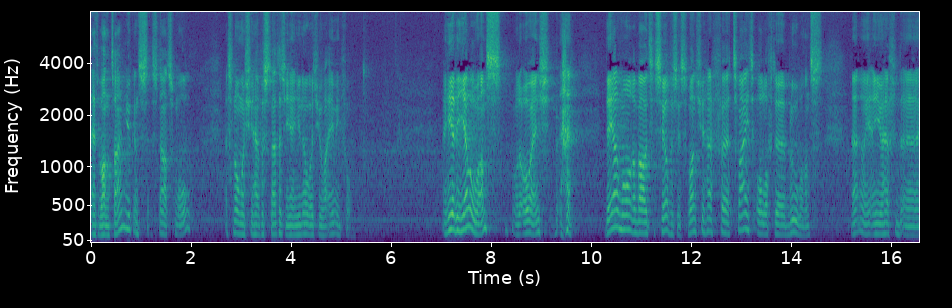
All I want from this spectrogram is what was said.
at one time. You can start small as long as you have a strategy and you know what you are aiming for. And here the yellow ones, or the orange, they are more about services. Once you have uh, tried all of the blue ones, uh, and you have, uh,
